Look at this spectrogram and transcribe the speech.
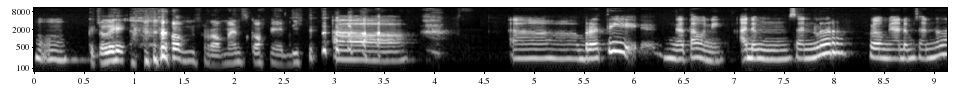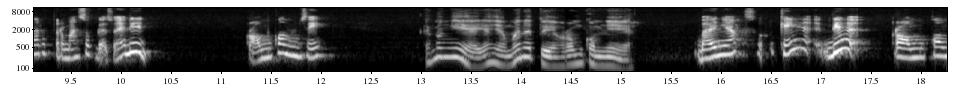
Mm-mm. Kecuali rom romance komedi. Eh, eh, berarti nggak tahu nih, Adam Sandler, filmnya Adam Sandler termasuk gak? Soalnya dia romcom sih, Emang iya ya, yang mana tuh yang romcomnya ya? Banyak. Kayaknya dia romcom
